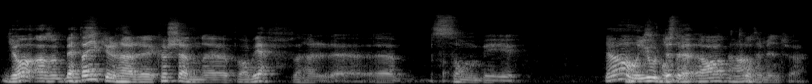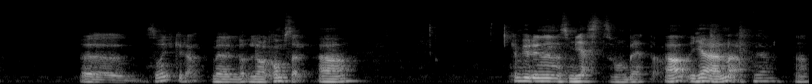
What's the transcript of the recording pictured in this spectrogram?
Ja, alltså. Bettan gick ju den här kursen eh, på ABF. Den här eh, zombie... Ja, hon gjorde det. Ja, Ja. två terminer tror jag. Eh, Så hon gick ju den med några kompisar. Ja, kan bjuda in henne som gäst som hon berättar. ja gärna. Ja.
